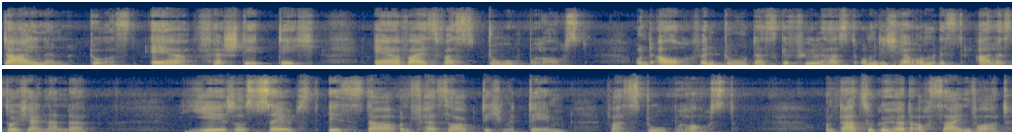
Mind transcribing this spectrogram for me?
deinen Durst. Er versteht dich. Er weiß, was du brauchst. Und auch wenn du das Gefühl hast, um dich herum ist alles durcheinander, Jesus selbst ist da und versorgt dich mit dem, was du brauchst. Und dazu gehört auch sein Wort.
